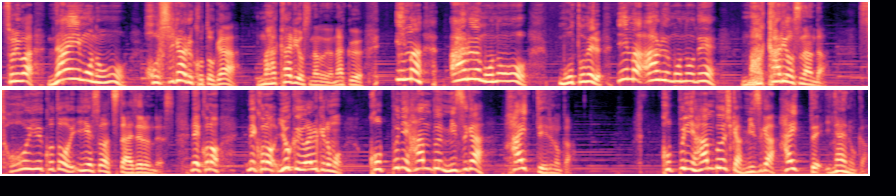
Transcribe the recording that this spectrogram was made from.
それはないものを欲しがることがマカリオスなのではなく今あるものを求める。今あるものでマカリオスなんだ。そういうことをイエスは伝えてるんです、ね、このねこのよく言われるけどもコップに半分水が入っているのか。コップに半分しか水が入っていないのか。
